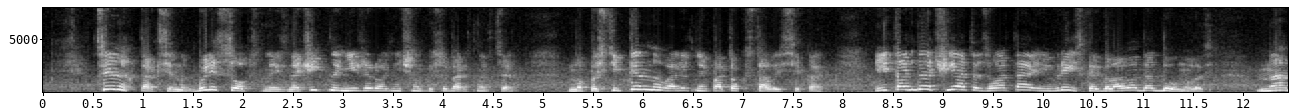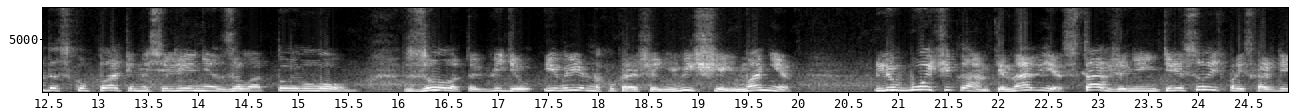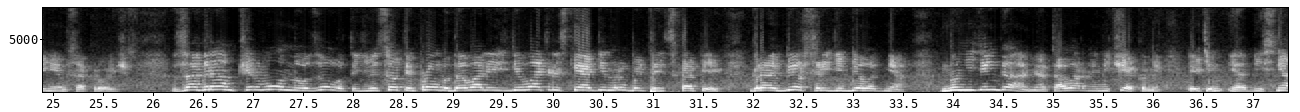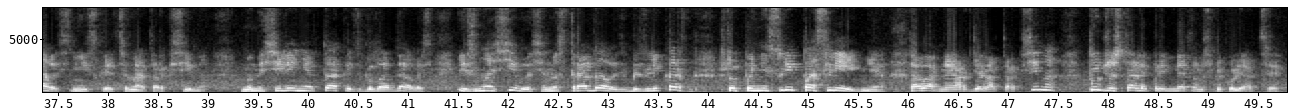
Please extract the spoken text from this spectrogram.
В ценах в торксинах были собственные, значительно ниже розничных государственных цен – но постепенно валютный поток стал иссякать. И тогда чья-то золотая еврейская голова додумалась. Надо скупать у населения золотой лом. Золото в виде ювелирных украшений, вещей, монет. Любой чеканки на вес, также не интересуясь происхождением сокровищ. За грамм червонного золота 900 пробы давали издевательски 1 рубль 30 копеек. Грабеж среди бела дня. Но не деньгами, а товарными чеками. Этим и объяснялась низкая цена торксина. Но население так изголодалось, износилось и настрадалось без лекарств, что понесли последнее. Товарные ордера торксина тут же стали предметом спекуляции.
